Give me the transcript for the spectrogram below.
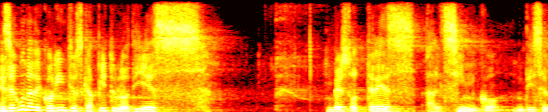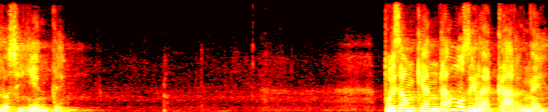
En 2 de Corintios capítulo 10, verso 3 al 5 dice lo siguiente: Pues aunque andamos en la carne,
